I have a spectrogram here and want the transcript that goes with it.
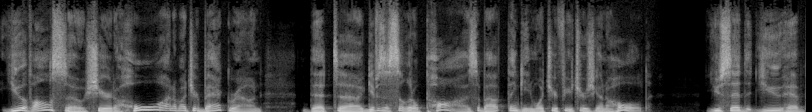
you have also shared a whole lot about your background that uh, gives us a little pause about thinking what your future is going to hold. You said that you have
